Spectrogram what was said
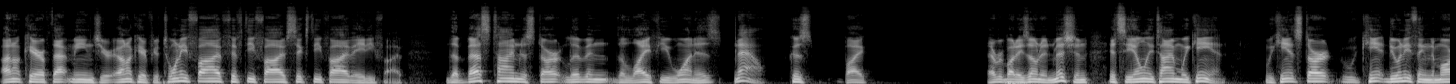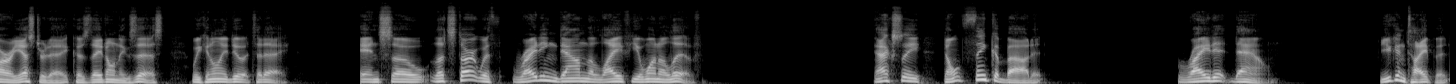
I don't care if that means you're. I don't care if you're 25, 55, 65, 85. The best time to start living the life you want is now, because by everybody's own admission, it's the only time we can. We can't start, we can't do anything tomorrow, or yesterday, because they don't exist. We can only do it today. And so let's start with writing down the life you want to live. Actually, don't think about it. Write it down. You can type it.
